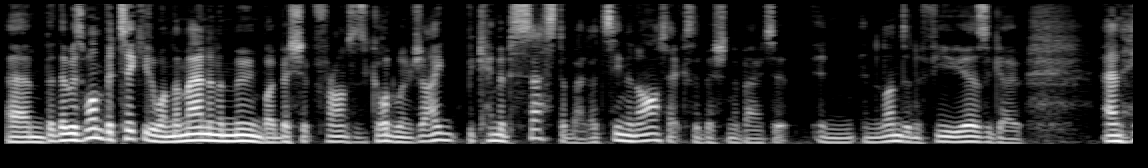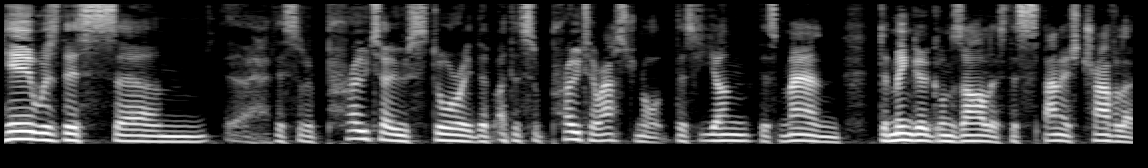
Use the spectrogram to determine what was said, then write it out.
um, but there was one particular one, The Man in the Moon by Bishop Francis Godwin, which I became obsessed about. I'd seen an art exhibition about it in, in London a few years ago. And here was this um, uh, this sort of proto story, the, uh, this sort of proto astronaut, this young this man Domingo Gonzalez, this Spanish traveller,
